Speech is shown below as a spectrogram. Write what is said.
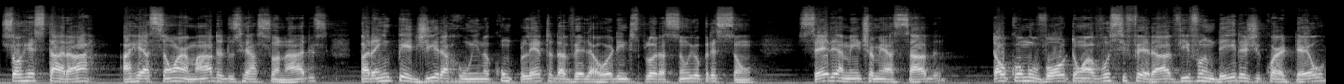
só restará a reação armada dos reacionários para impedir a ruína completa da velha ordem de exploração e opressão, seriamente ameaçada, tal como voltam a vociferar vivandeiras de quartel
